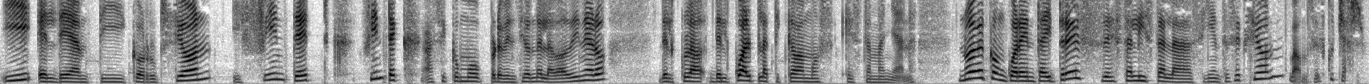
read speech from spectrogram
y el de Anticorrupción y FinTech, FinTech así como Prevención del Lavado de Dinero, del, del cual platicábamos esta mañana. 9 con 43, está lista la siguiente sección, vamos a escuchar.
